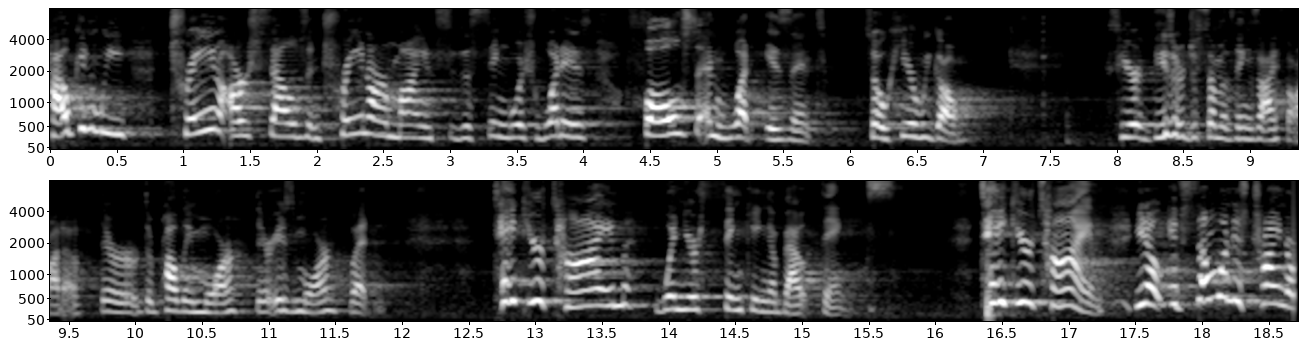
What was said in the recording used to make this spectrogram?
How can we train ourselves and train our minds to distinguish what is false and what isn't? So, here we go. Here, these are just some of the things I thought of. There, there are probably more. There is more, but take your time when you're thinking about things. Take your time. You know, if someone is trying to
